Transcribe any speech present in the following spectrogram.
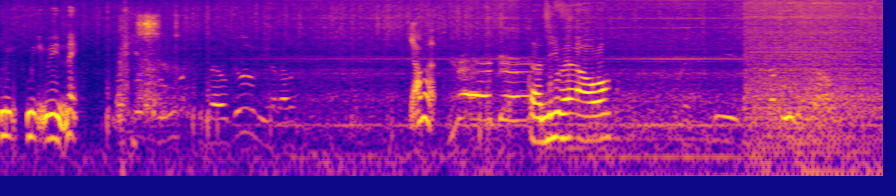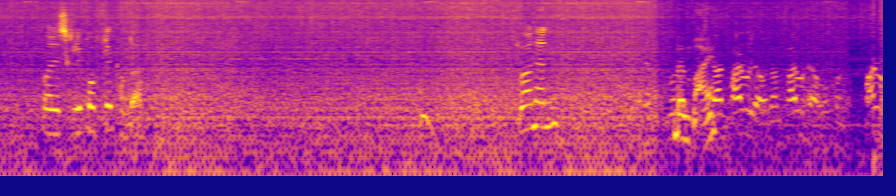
Min, min, min, nej. Ja, mand. Der er lige herovre. Hvor jeg skal lige prøve at flække ham der. Hvor er han henne? Med mig. Der er en pyro herovre, der er en pyro herovre. Pyro.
